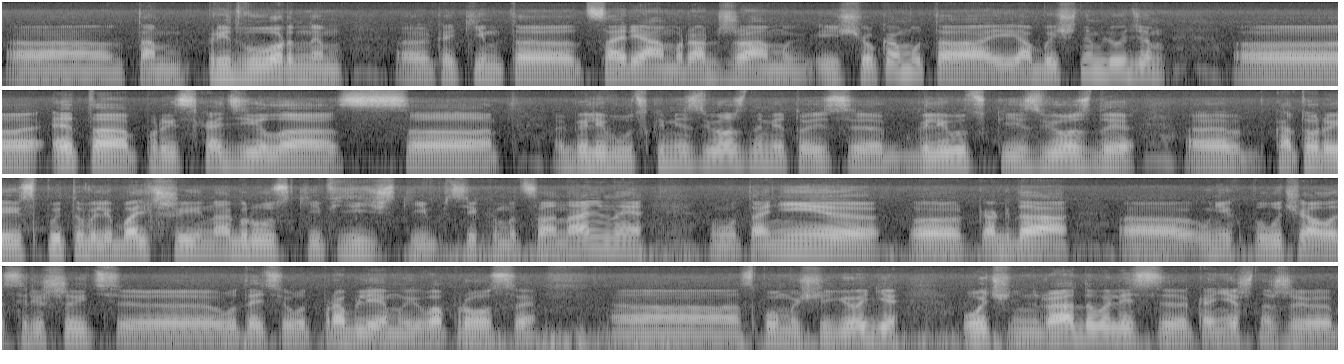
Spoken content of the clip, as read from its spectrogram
там придворным каким-то царям, раджам, еще кому-то, а и обычным людям. Э, это происходило с голливудскими звездами, то есть э, голливудские звезды, э, которые испытывали большие нагрузки физические и психоэмоциональные, вот они, э, когда у них получалось решить вот эти вот проблемы и вопросы с помощью йоги, очень радовались, конечно же,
